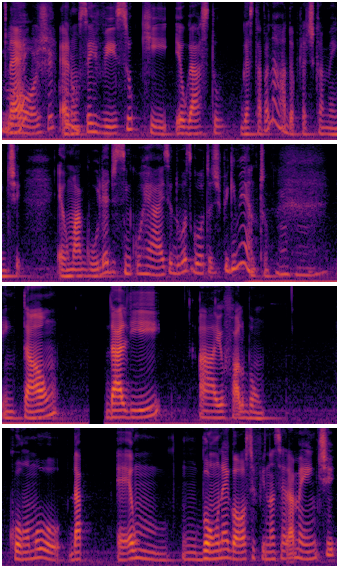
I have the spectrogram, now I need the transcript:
né? Lógico. Era um serviço que eu gasto, gastava nada praticamente. É uma agulha de cinco reais e duas gotas de pigmento. Uhum. Então, dali, ah, eu falo, bom, como dá, é um, um bom negócio financeiramente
